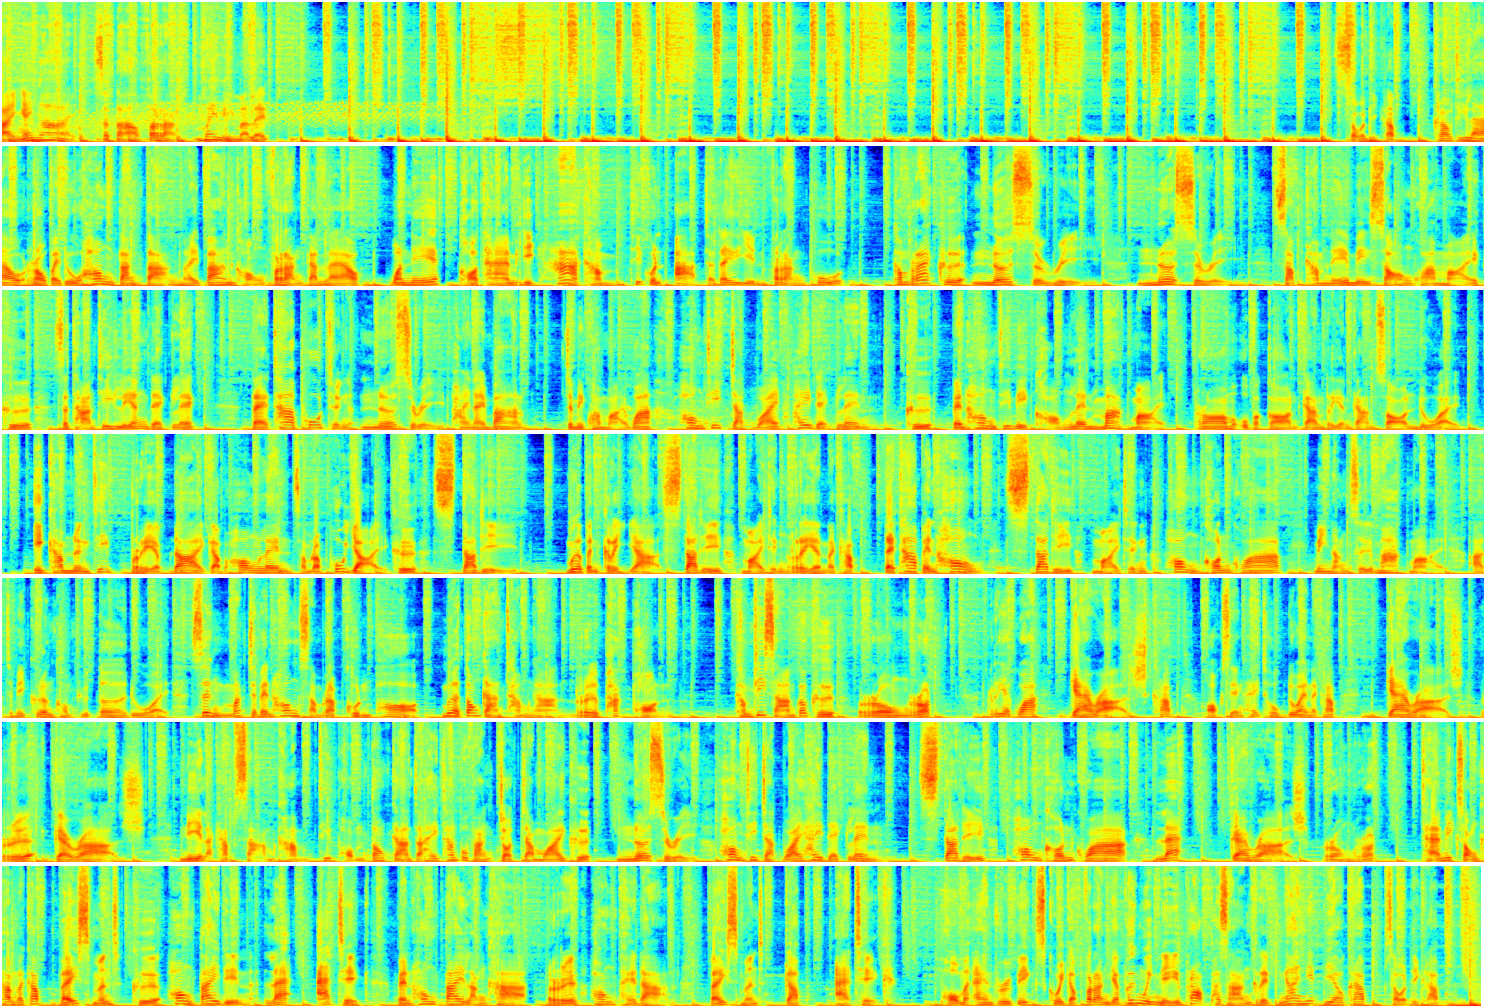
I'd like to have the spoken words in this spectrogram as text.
ถ่ายง่ายๆ สไตล์ฝรั่งไม่มีเมล็ด สวัสดีครับ คราวที่แล้วเราไปดูห้องต่างๆ ในบ้านของฝรั่งกันแล้ว วันนี้ขอแถมอีก 5คำที่คุณอาจจะได้ยินฝรั่งพูดคำแรกคือ nursery nursery ศัพท์คำนี้มี 2 ความหมายคือสถานที่เลี้ยงเด็กเล็ก แต่ถ้าพูดถึง nursery ภายในบ้าน จะมีความหมายว่าห้องที่จัดไว้ให้เด็กเล่น คือเป็นห้องที่มีของเล่นมากมาย พร้อมอุปกรณ์การเรียนการสอนด้วย อีกคำหนึ่งที่เปรียบได้กับห้องเล่นสำหรับผู้ใหญ่คือ study เมื่อเป็นกริยา study หมายถึงเรียนนะครับ แต่ถ้าเป็นห้อง study หมายถึงห้องค้นคว้า มีหนังสือมากมาย อาจจะมีเครื่องคอมพิวเตอร์ด้วย ซึ่งมักจะเป็นห้องสำหรับคุณพ่อ เมื่อต้องการทำงานหรือพักผ่อนคำที่ 3 ก็คือ โรงรถ เรียกว่า garage ครับ ออกเสียงให้ถูกด้วยนะครับ garage หรือ garage นี่แหละครับ 3คำที่ผมต้องการจะให้ท่านผู้ฟังจดจำไว้คือ nursery ห้องที่จัดไว้ให้เด็กเล่น study ห้องค้นคว้า และ garage โรงรถ แถมอีก2คำนะครับ basement คือห้องใต้ดิน และ attic เป็นห้องใต้หลังคา หรือห้องเพดาน basement กับ attic ผมแอนดรูว์บิกส์คุยกับฝรั่งอย่าเพิ่งวิ่งหนี เพราะภาษาอังกฤษง่ายนิดเดียวครับ สวัสดีครับ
